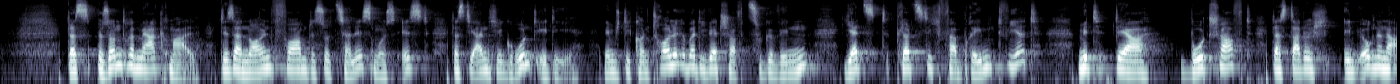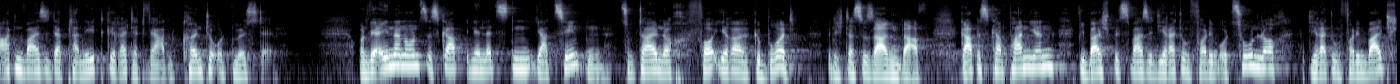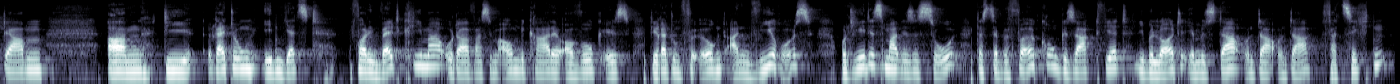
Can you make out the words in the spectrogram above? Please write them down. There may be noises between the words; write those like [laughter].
Das besondere Merkmal dieser neuen Form des Sozialismus ist, dass die eigentliche Grundidee, nämlich die Kontrolle über die Wirtschaft zu gewinnen, jetzt plötzlich verbrämt wird mit der Botschaft, dass dadurch in irgendeiner Art und Weise der Planet gerettet werden könnte und müsste. Und wir erinnern uns, es gab in den letzten Jahrzehnten, zum Teil noch vor ihrer Geburt, wenn ich das so sagen darf, gab es Kampagnen wie beispielsweise die Rettung vor dem Ozonloch, die Rettung vor dem Waldsterben, ähm, die Rettung eben jetzt vor dem Weltklima oder was im Augenblick gerade en vogue ist, die Rettung für irgendeinen Virus. Und jedes Mal ist es so, dass der Bevölkerung gesagt wird, liebe Leute, ihr müsst da und da und da verzichten.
